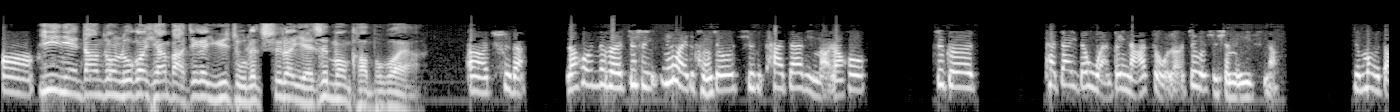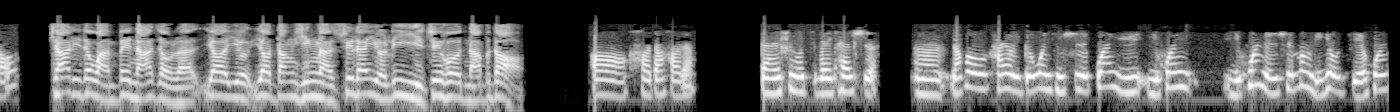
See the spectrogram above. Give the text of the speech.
哦，意念当中如果想把这个鱼煮了吃了，也是梦考不过呀。呃，是的。然后那个就是另外一个同修去他家里嘛，然后这个他家里的碗被拿走了，这个是什么意思呢？就梦到家里的碗被拿走了，要有要当心了。虽然有利益，最后拿不到。哦，好的好的，感恩师傅慈悲开示。嗯，然后还有一个问题是关于已婚已婚人士梦里又结婚，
